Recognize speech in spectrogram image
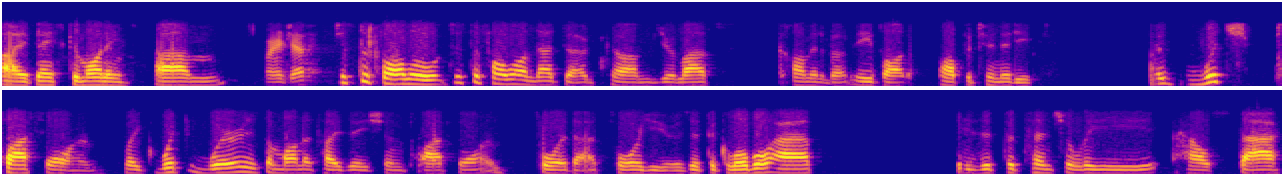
Hi. Thanks. Good morning. Um, Morning, Jeff. Just to follow just to follow on that, Doug, um, your last comment about AVOD opportunity. Uh, which platform, like where is the monetization platform for that for you? Is it the global app? Is it potentially how Stack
